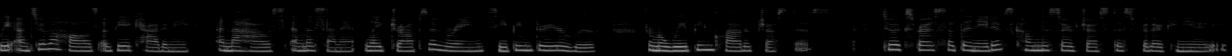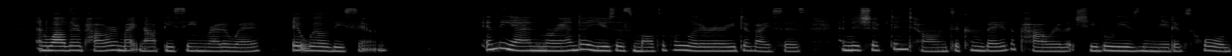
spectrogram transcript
we enter the halls of the Academy and the House and the Senate like drops of rain seeping through your roof from a weeping cloud of justice, to express that the natives come to serve justice for their community, and while their power might not be seen right away, it will be soon. In the end, Miranda uses multiple literary devices and a shift in tone to convey the power that she believes the natives hold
